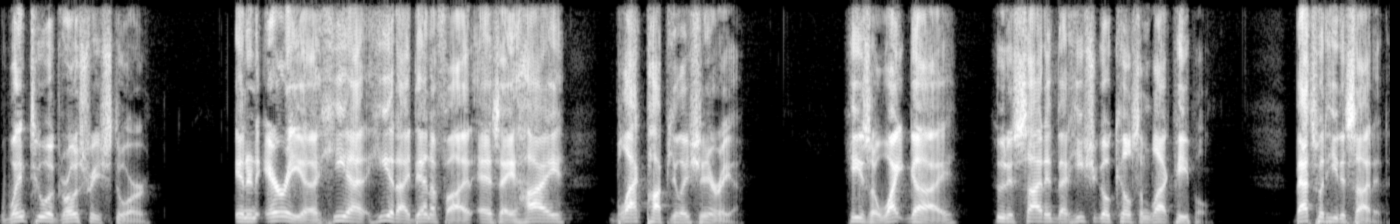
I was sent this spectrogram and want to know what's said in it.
went to a grocery store in an area he had, he had identified as a high black population area. He's a white guy who decided that he should go kill some black people. That's what he decided.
